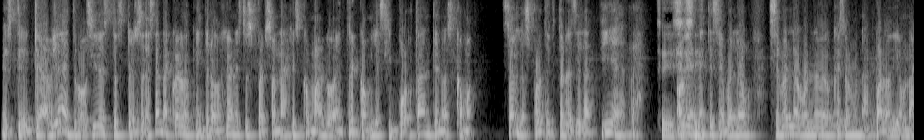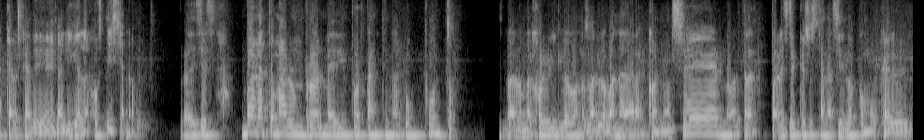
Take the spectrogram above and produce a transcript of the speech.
este, te habían introducido estos personajes. ¿Están de acuerdo que introdujeron estos personajes como algo, entre comillas, importante? ¿No? Es como, son los protectores de la Tierra. Sí, sí, Obviamente Se, ve luego, se ve luego, luego que son una parodia, una calca de la Liga de la Justicia, ¿no? Pero dices, van a tomar un rol medio importante en algún punto a lo mejor y luego nos van, lo van a dar a conocer, ¿no? Parece que eso están haciendo como que el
